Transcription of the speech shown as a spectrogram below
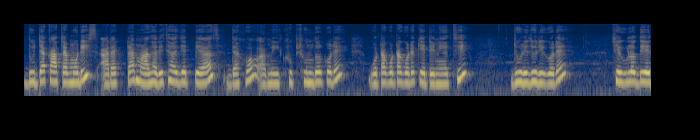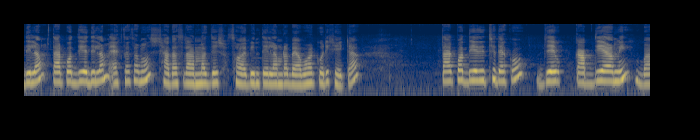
দুইটা কাঁচামরিচ আর একটা মাঝারি সাইজের পেঁয়াজ। দেখো, আমি খুব সুন্দর করে গোটা গোটা করে কেটে নিয়েছি ঝুড়ি ঝুড়ি করে। সেগুলো দিয়ে দিলাম। তারপর দিয়ে দিলাম এক চা চামচ সাদা রান্নার যে সয়াবিন তেল আমরা ব্যবহার করি সেইটা। তারপর দিয়ে দিচ্ছি, দেখো, যে কাপ দিয়ে আমি বা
